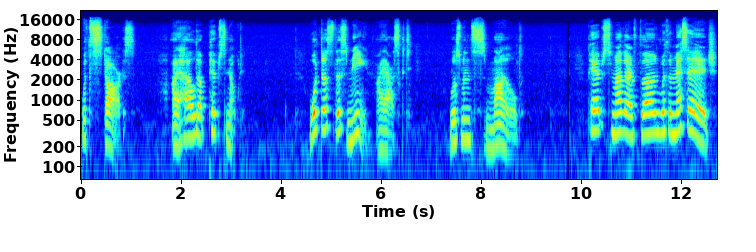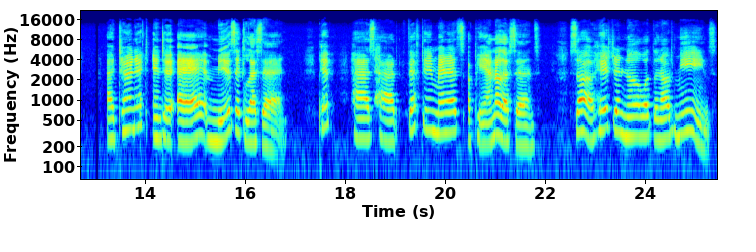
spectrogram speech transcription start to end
with stars. I held up Pip's note. What does this mean? I asked. Rosamond smiled. Pip's mother phoned with a message. I turned it into a music lesson. Pip has had 15 minutes of piano lessons. So he should know what the note means.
